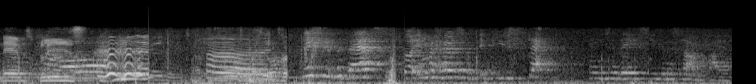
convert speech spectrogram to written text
Names, please. This is the best, but in rehearsals, if you step into this, you're going to start on fire.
